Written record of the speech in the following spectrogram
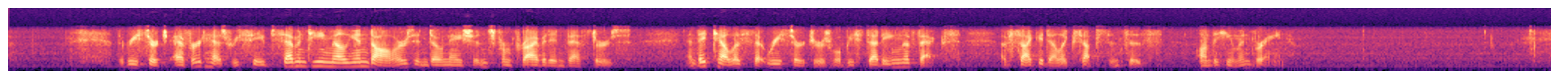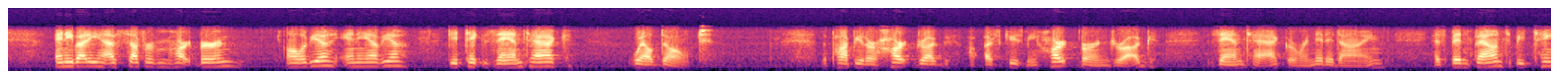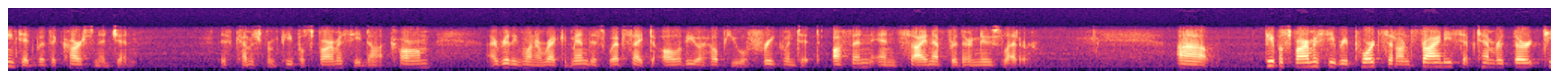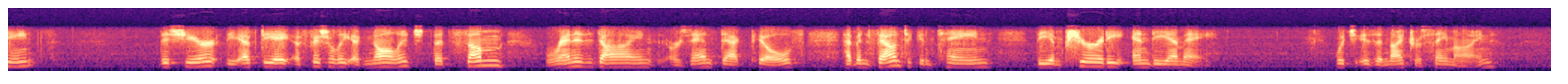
The research effort has received $17 million in donations from private investors, and they tell us that researchers will be studying the effects of psychedelic substances on the human brain. Anybody have suffered from heartburn? All of you? Any of you? Do you take Zantac? Well, don't. The popular heart drug, uh, excuse me, heartburn drug, Zantac or ranitidine, has been found to be tainted with a carcinogen. This comes from peoplespharmacy.com. I really want to recommend this website to all of you. I hope you will frequent it often and sign up for their newsletter. Uh, People's Pharmacy reports that on Friday, September 13th, this year, the FDA officially acknowledged that some ranitidine or Zantac pills have been found to contain the impurity NDMA, which is a nitrosamine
